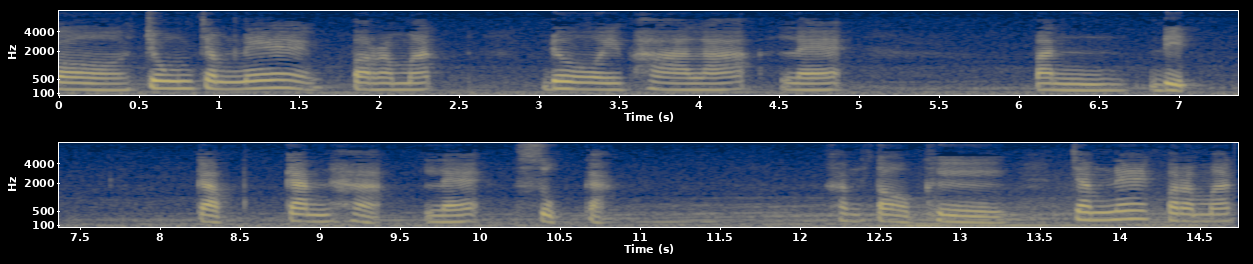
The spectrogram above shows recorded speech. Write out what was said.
กจงจำแนกปรมัตโดยภาละและปัณฑิต กับกันหะและสุกกะคำตอบคือจำแนกปรมัต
